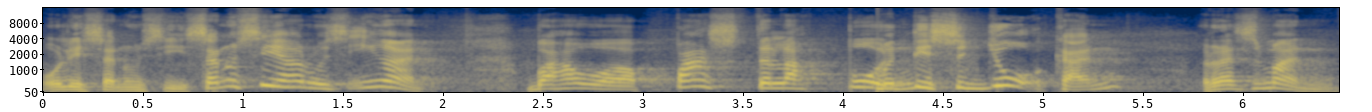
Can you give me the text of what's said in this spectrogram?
oleh Sanusi. Sanusi harus ingat bahawa PAS telah pun disejukkan Razman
